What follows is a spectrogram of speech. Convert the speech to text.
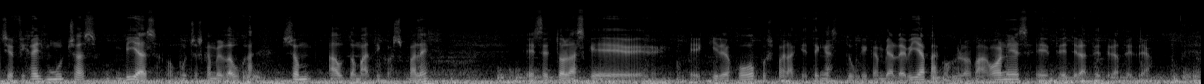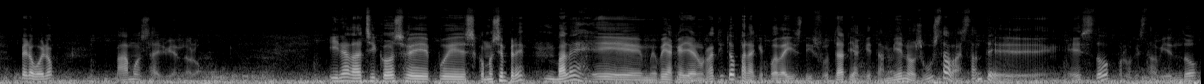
Si os fijáis, muchas vías o muchos cambios de aguja son automáticos, ¿vale? Excepto las que eh, quiere el juego pues para que tengas tú que cambiar de vía para coger los vagones, etcétera, etcétera, etcétera. Pero bueno, vamos a ir viéndolo. Y nada chicos, eh, pues como siempre, ¿vale? Eh, me voy a callar un ratito para que podáis disfrutar, ya que también os gusta bastante esto, por lo que está viendo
